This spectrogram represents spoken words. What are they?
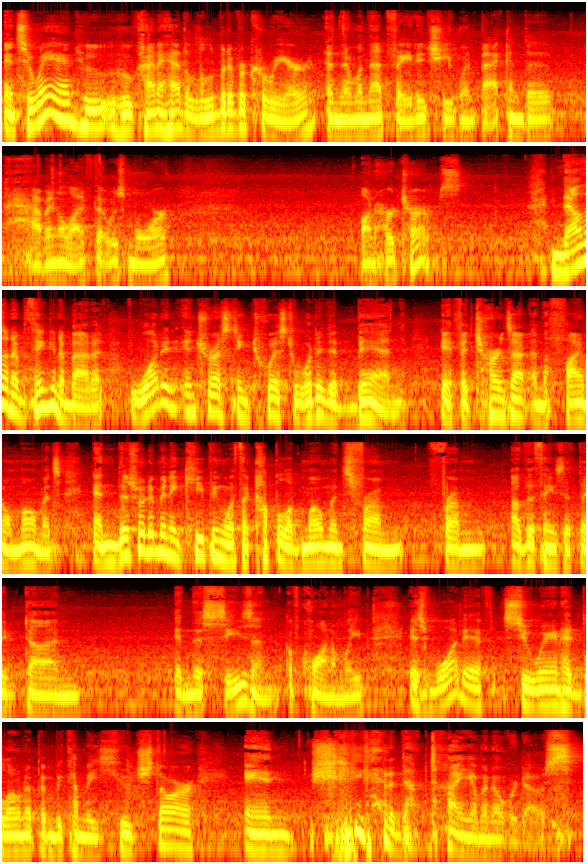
and Sue Ann, who who kind of had a little bit of a career, and then when that faded, she went back into having a life that was more on her terms. Now that I'm thinking about it, what an interesting twist would it have been if it turns out in the final moments, and this would have been in keeping with a couple of moments from from other things that they've done in this season of Quantum Leap, is what if Sue Ann had blown up and become a huge star, and she ended up dying of an overdose?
